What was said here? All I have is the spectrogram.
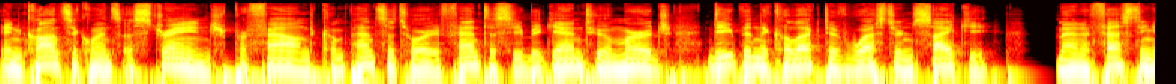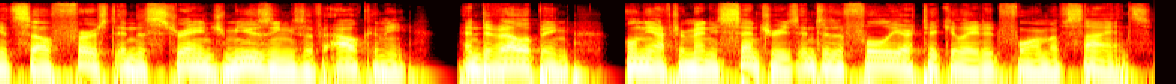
In consequence, a strange, profound, compensatory fantasy began to emerge deep in the collective Western psyche, manifesting itself first in the strange musings of alchemy and developing, only after many centuries, into the fully articulated form of science.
